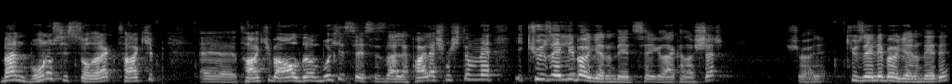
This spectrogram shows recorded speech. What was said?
ben bonus hisse olarak takip e, takibi aldığım bu hisseyi sizlerle paylaşmıştım ve 250 bölgelerindeydi sevgili arkadaşlar. Şöyle 250 bölgelerindeydi.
